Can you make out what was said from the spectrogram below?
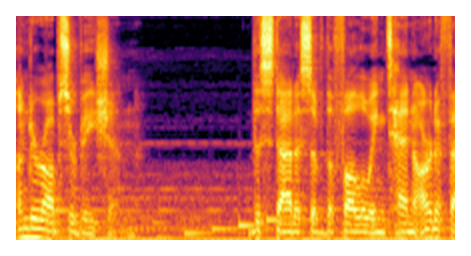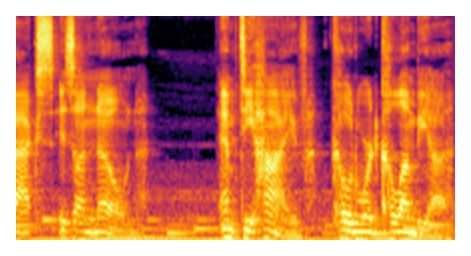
Under observation. The status of the following 10 artifacts is unknown. Empty Hive, codeword Columbia.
